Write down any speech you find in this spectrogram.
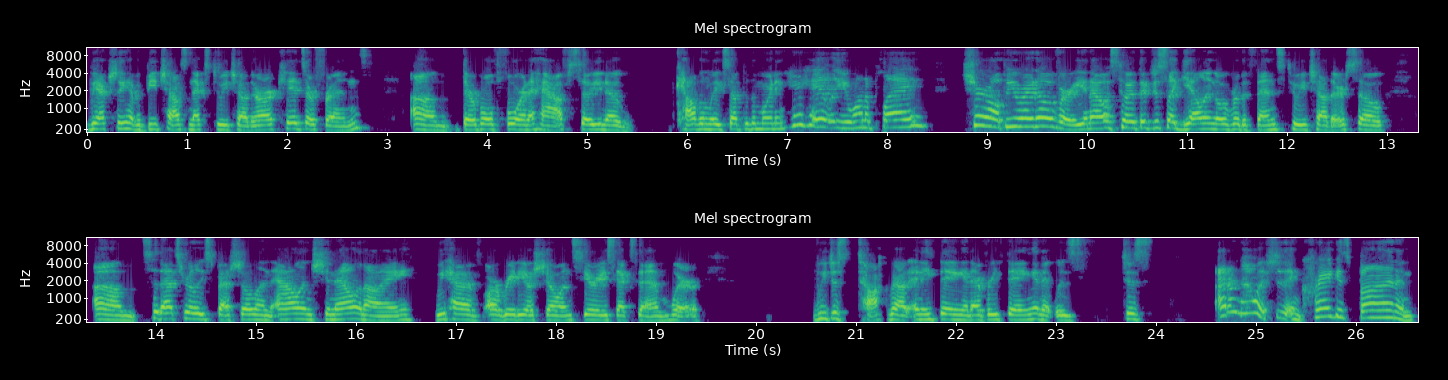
we actually have a beach house next to each other. Our kids are friends. Um, they're both four and a half. So you know calvin wakes up in the morning hey haley you want to play sure, I'll be right over, you know? So they're just like yelling over the fence to each other. So, um, so that's really special. And Alan, Sheinelle, and I, we have our radio show on Sirius XM where we just talk about anything and everything. And it was just, I don't know. It's just, and Craig is fun. And,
